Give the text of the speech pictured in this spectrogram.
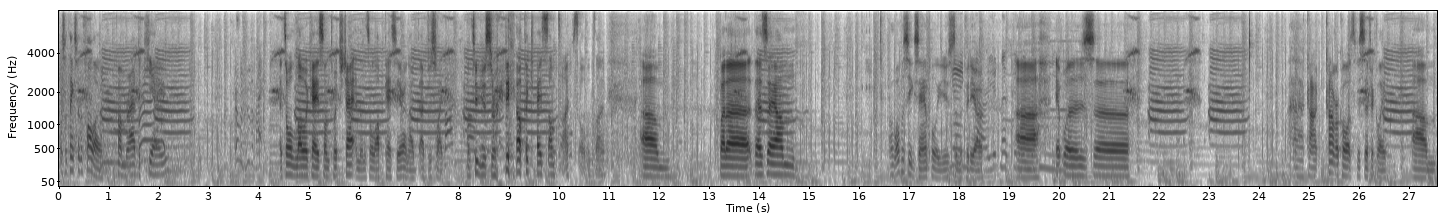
also, thanks for the follow, comrade the pack. It's all lowercase on Twitch chat, and then it's all uppercase here, and I, I'm just like, I'm too used to reading uppercase sometimes, all the time. Um, but uh, there's a um, oh, what was the example he used in the video? Uh, it was uh, I can't can't recall it specifically. Um,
